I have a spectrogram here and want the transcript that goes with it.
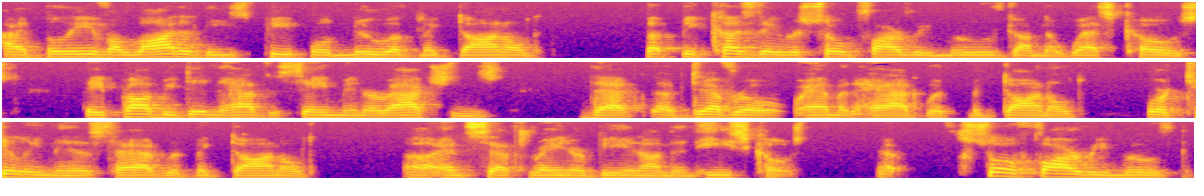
I believe a lot of these people knew of Macdonald, but because they were so far removed on the West Coast, they probably didn't have the same interactions that uh, Devereux Emmet had with Macdonald or Tillinghast had with Macdonald uh, and Seth Raynor being on the East Coast. So far removed.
